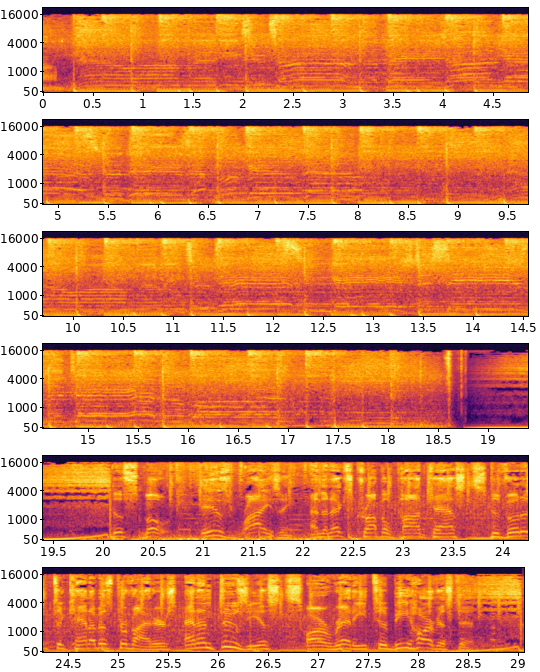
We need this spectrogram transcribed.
Now I'm ready to turn. The smoke is rising, and the next crop of podcasts devoted to cannabis providers and enthusiasts are ready to be harvested.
